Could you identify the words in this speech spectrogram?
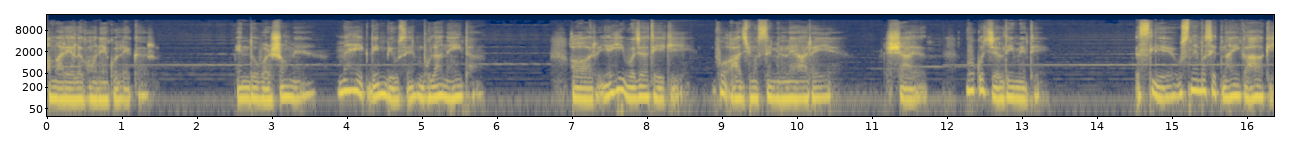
हमारे अलग होने को लेकर। इन दो वर्षों में मैं एक दिन भी उसे भूला नहीं था। और यही वजह थी कि वो आज मुझसे मिलने आ रही है। शायद वो कुछ जल्दी में थी। इसलिए उसने बस इतना ही कहा कि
